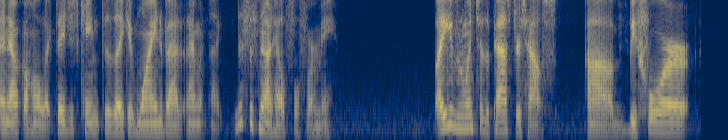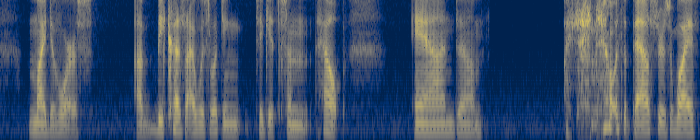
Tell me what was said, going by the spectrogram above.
an alcoholic. They just came to they could whine about it. And I went like, this is not helpful for me. I even went to the pastor's house uh, before my divorce uh, because I was looking to get some help. And um, I sat down with the pastor's wife.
